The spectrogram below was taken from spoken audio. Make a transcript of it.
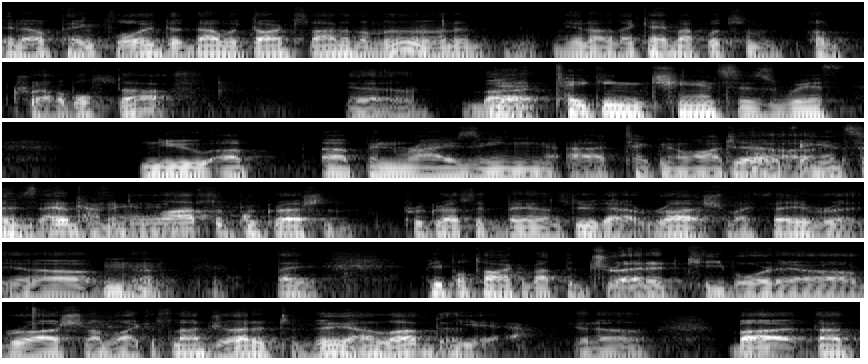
you know, Pink Floyd did that with Dark Side of the Moon, and you know they came up with some incredible stuff. You know, but yeah, taking chances with new up up and rising uh, technological advances and, that and- come and in. Lots of progressive progressive bands do that. Rush, my favorite. You know, Mm-hmm. they people talk about the dreaded keyboard era of Rush, and I'm like, it's not dreaded to me. I loved it. Yeah. you know, but that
